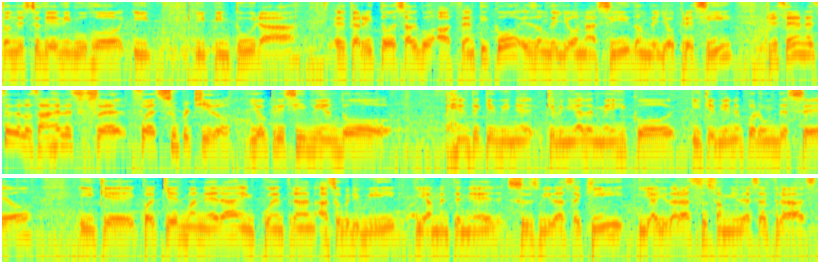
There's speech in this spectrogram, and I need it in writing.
donde estudié dibujo y, pintura. El carrito es algo auténtico, es donde yo nací, donde yo crecí. Crecer en este de Los Ángeles fue, fue súper chido. Yo crecí viendo gente que, que venía de México y que viene por un deseo y que cualquier manera encuentran a sobrevivir y a mantener sus vidas aquí y ayudar a sus familias atrás.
